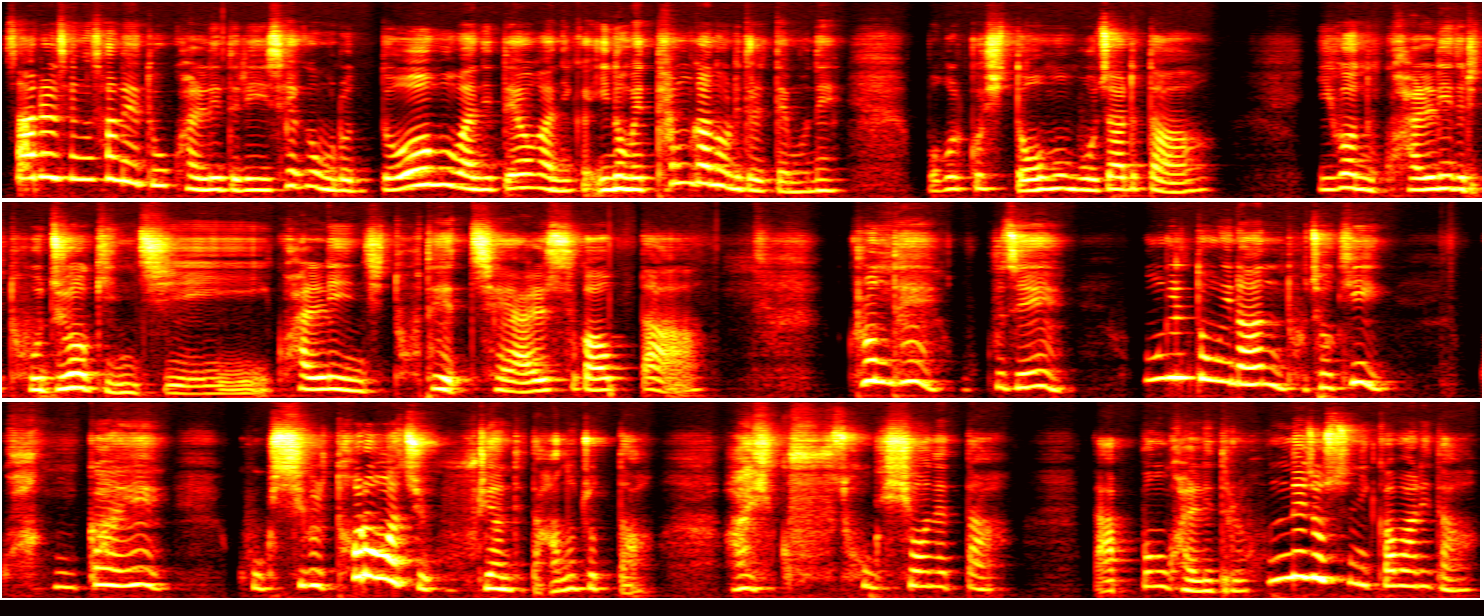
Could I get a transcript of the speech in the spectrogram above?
쌀을 생산해도 관리들이 세금으로 너무 많이 떼어가니까 이놈의 탐관오리들 때문에 먹을 것이 너무 모자르다. 이건 관리들이 도적인지 관리인지 도대체 알 수가 없다. 그런데 그제 홍길동이란 도적이 광가에 곡식을 털어가지고 우리한테 나눠줬다. 아이고 속이 시원했다. 나쁜 관리들을 혼내줬으니까 말이다.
